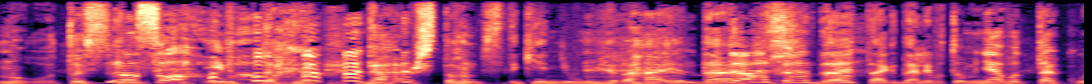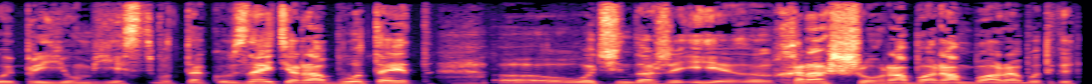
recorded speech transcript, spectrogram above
ну, то есть... Ну, им, слава им, да, да, что он все-таки не умирает, да, да, да, да, и так далее. Вот у меня вот такой прием есть, вот такой. Знаете, работает э, очень даже и э, хорошо, раба, раба, работает.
